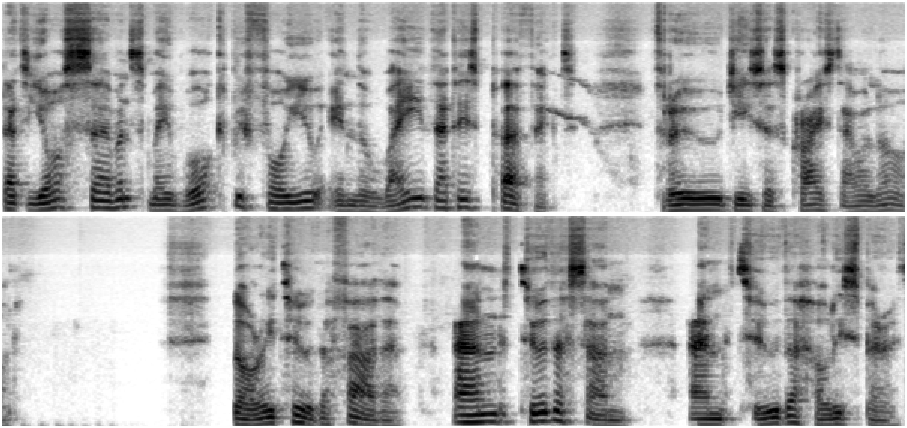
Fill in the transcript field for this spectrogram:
that your servants may walk before you in the way that is perfect, through Jesus Christ our Lord. Glory to the Father, and to the Son, and to the Holy Spirit,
